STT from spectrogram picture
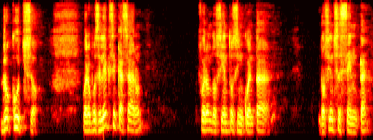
Rocuzzo. Bueno, pues el día que se casaron, fueron 250, 260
